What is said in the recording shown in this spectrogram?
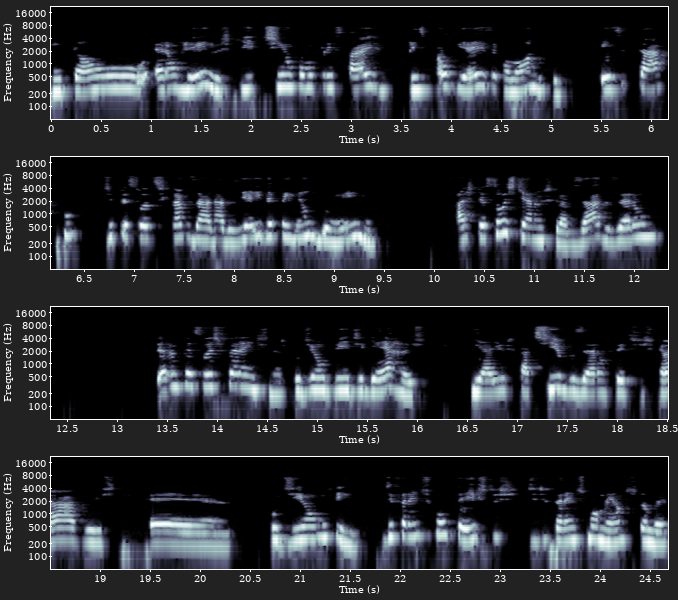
Então, eram reinos que tinham como principais, principal viés econômico esse tráfico de pessoas escravizadas. E aí, dependendo do reino, as pessoas que eram escravizadas eram, eram pessoas diferentes, né? Podiam vir de guerras, e aí os cativos eram feitos escravos, é, podiam, enfim, diferentes contextos, de diferentes momentos também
